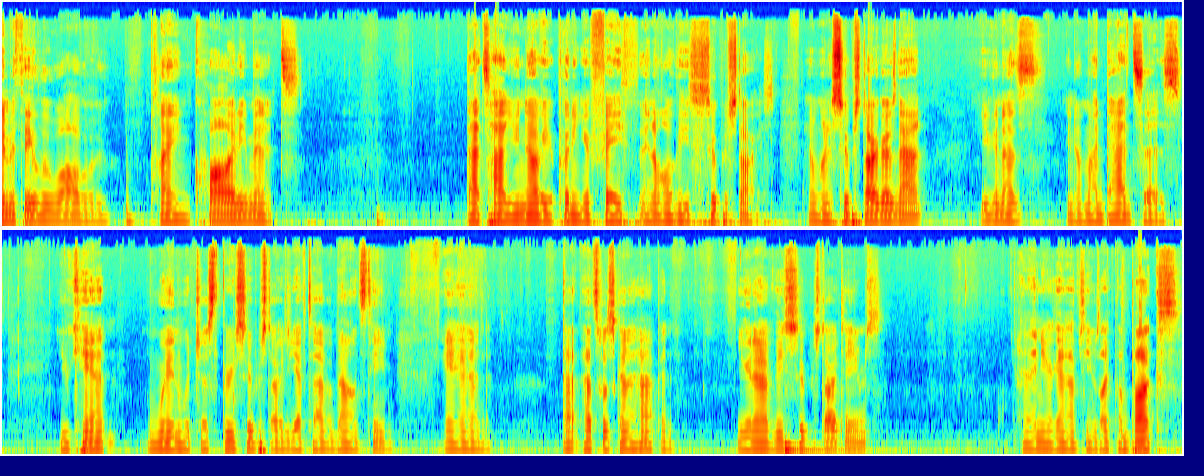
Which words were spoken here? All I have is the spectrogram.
Timothy Luwawu playing quality minutes. That's how you know you're putting your faith in all these superstars. And when a superstar goes down, even as you know, my dad says, you can't win with just three superstars. You have to have a balanced team, and that that's what's gonna happen. You're gonna have these superstar teams, and then you're gonna have teams like the Bucks.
